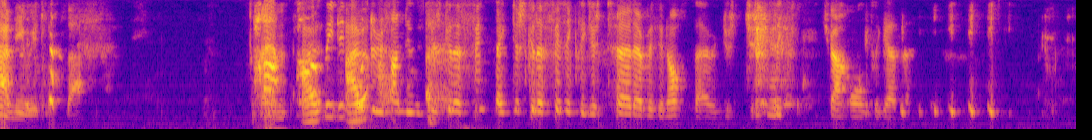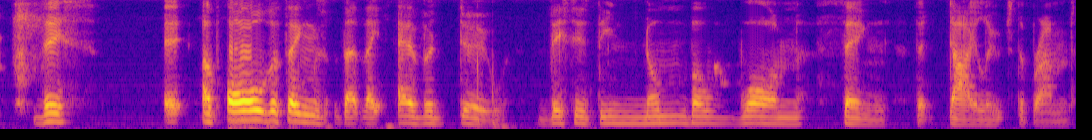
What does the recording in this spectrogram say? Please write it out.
I knew he'd love that. Part, Um, part of I- me did I- wonder if Andy was just going to like just going to physically just turn everything off there and just just leave the chat altogether. This, it, of all the things that they ever do, this is the number one thing that dilutes the brand.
